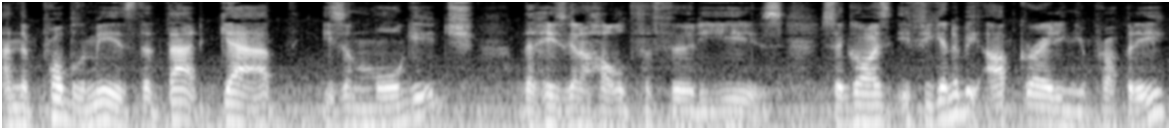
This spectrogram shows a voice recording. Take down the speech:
And the problem is that that gap is a mortgage that he's going to hold for 30 years. So, guys, if you're going to be upgrading your property,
